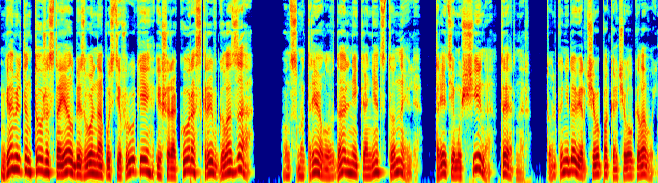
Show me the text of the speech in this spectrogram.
Гамильтон тоже стоял, безвольно опустив руки и широко раскрыв глаза. Он смотрел в дальний конец туннеля. Третий мужчина, Тернер, только недоверчиво покачивал головой.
